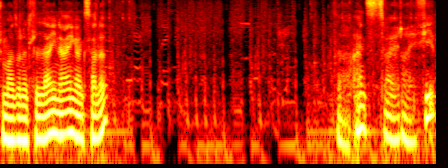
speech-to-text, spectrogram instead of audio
Schon mal so eine kleine Eingangshalle. So, eins, zwei, drei, vier.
